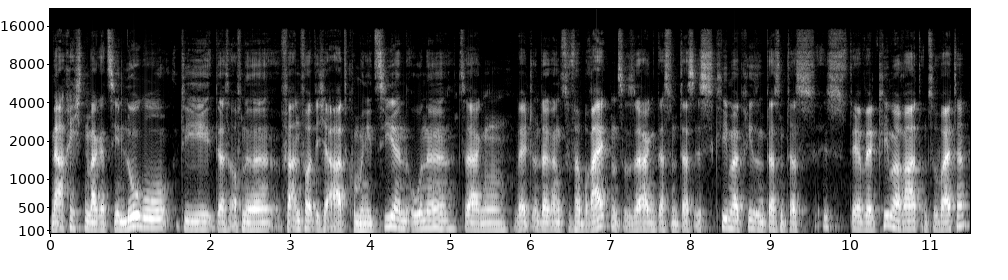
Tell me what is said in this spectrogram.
Nachrichtenmagazin Logo, die das auf eine verantwortliche Art kommunizieren, ohne sagen, Weltuntergang zu verbreiten, zu sagen, das und das ist Klimakrise und das und das ist der Weltklimarat und so weiter.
